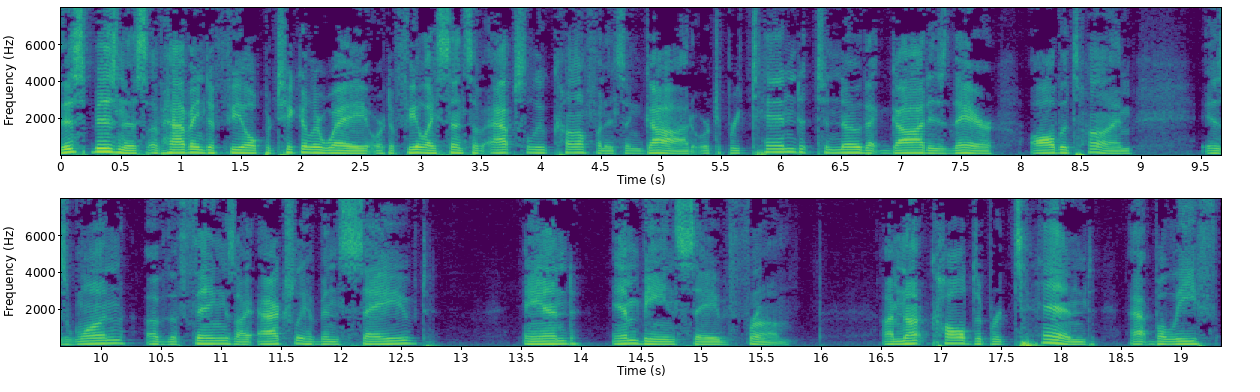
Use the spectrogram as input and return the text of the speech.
this business of having to feel a particular way or to feel a sense of absolute confidence in God or to pretend to know that God is there all the time is one of the things I actually have been saved and am being saved from. I'm not called to pretend at belief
